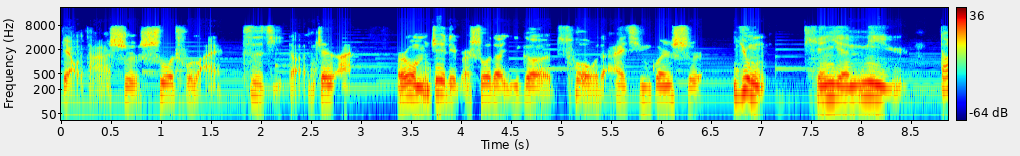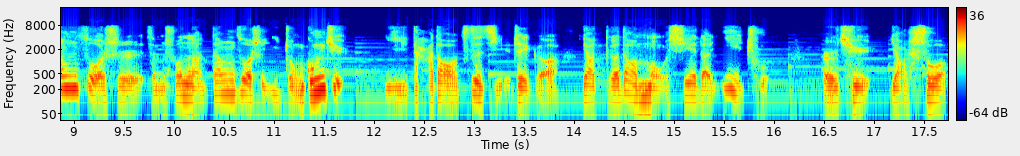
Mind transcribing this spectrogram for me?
表达，是说出来自己的真爱。而我们这里边说的一个错误的爱情观是。用甜言蜜语当做是怎么说呢？当做是一种工具，以达到自己这个要得到某些的益处，而去要说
